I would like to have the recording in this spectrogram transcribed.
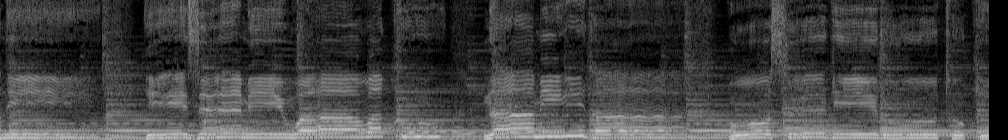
に泉は湧く涙多すぎる時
